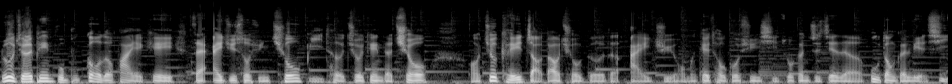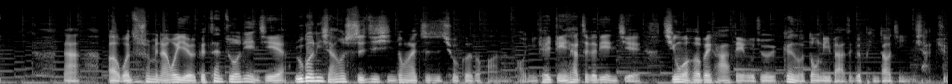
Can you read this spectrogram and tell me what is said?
如果觉得篇幅不够的话，也可以在 IG 搜寻丘比特秋天的秋。哦，就可以找到秋哥的 IG，我们可以透过讯息做更直接的互动跟联系。那呃，文字说明栏位有一个赞助的链接，如果你想用实际行动来支持秋哥的话呢，哦，你可以点一下这个链接，请我喝杯咖啡，我就会更有动力把这个频道经营下去。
